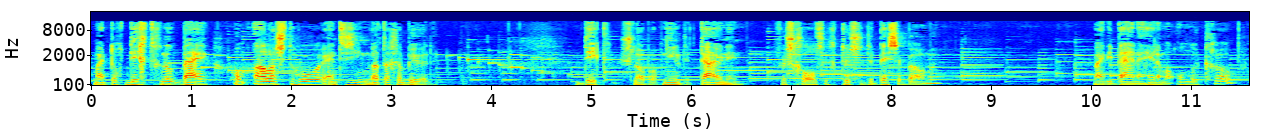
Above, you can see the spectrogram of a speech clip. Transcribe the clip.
maar toch dicht genoeg bij om alles te horen en te zien wat er gebeurde. Dick sloop opnieuw de tuin in, verschool zich tussen de bessenbomen, waar hij bijna helemaal onderkroop,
